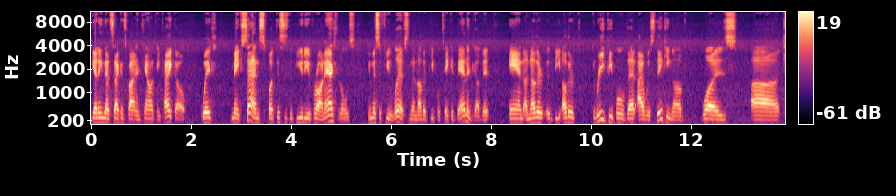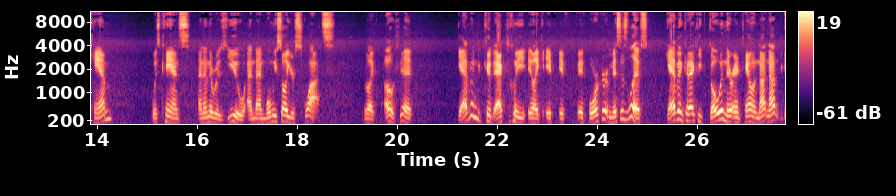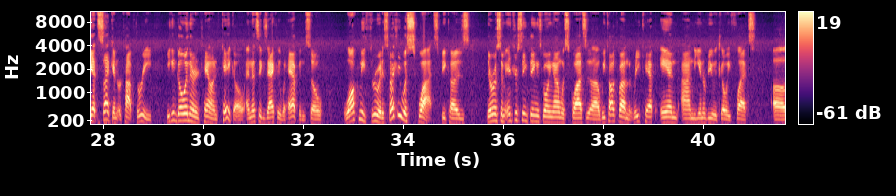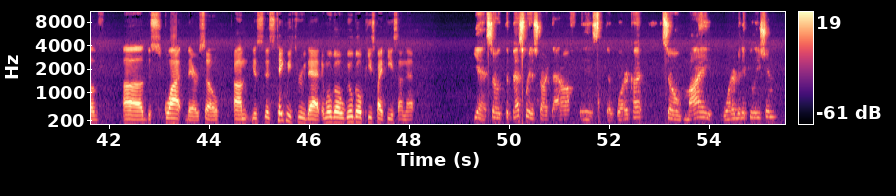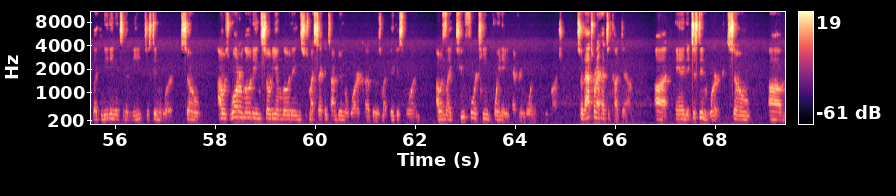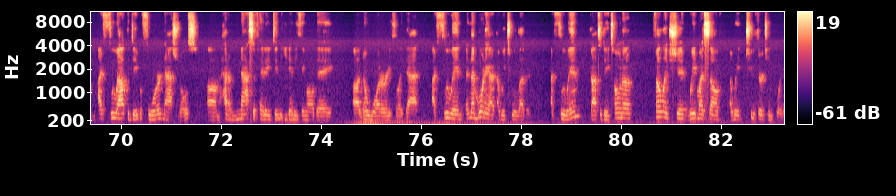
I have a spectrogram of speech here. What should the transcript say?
getting that second spot and challenging Cayco, which makes sense, but this is the beauty of Raw Nationals. You miss a few lifts, and then other people take advantage of it. And another, the other three people that I was thinking of was uh, Cam, was Cance, and then there was you. And then when we saw your squats, we are like, oh shit, Gavin could actually like if if if Borkert misses lifts, Gavin can actually go in there and challenge, not not get second or top three. He can go in there and challenge Cayco, and that's exactly what happened. So, walk me through it, especially with squats, because there were some interesting things going on with squats. Uh, we talked about in the recap and on the interview with Joey Flex of uh, the squat there. So, Um, just, just take me through that, and we'll go we'll go piece by piece on that. Yeah, so the best way to start that off is the water cut. So my water manipulation, like leading into the meet, just didn't work. So I was water loading, sodium loading. This was my second time doing a water cut, but it was my biggest one. I was like 214.8 every morning, pretty much. So that's what I had to cut down. Uh, and it just didn't work. So um, I flew out the day before nationals, um, had a massive headache, didn't eat anything all day, uh, no water or anything like that. I flew in, and that morning I, I weighed 211. I flew in, got to Daytona, felt like shit, weighed myself, I weighed 213.8.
